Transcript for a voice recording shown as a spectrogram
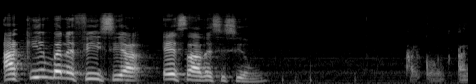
¿a quién beneficia esa decisión? Al,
